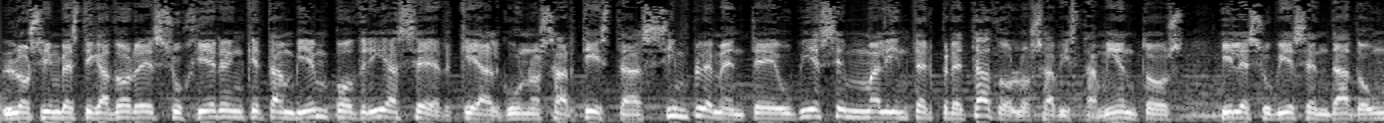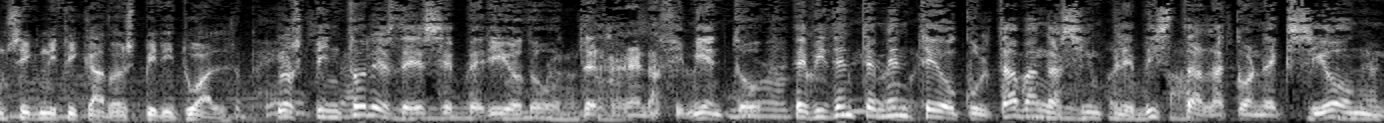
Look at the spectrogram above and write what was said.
Los investigadores sugieren que también podría ser que algunos artistas simplemente hubiesen malinterpretado los avistamientos y les hubiesen dado un significado espiritual. Los pintores de ese periodo del Renacimiento evidentemente ocultaban a simple vista la conexión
